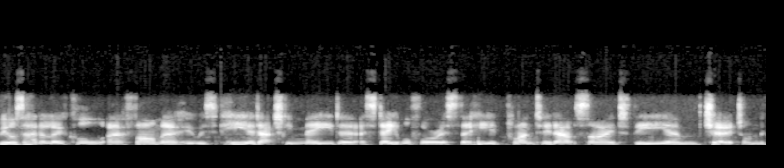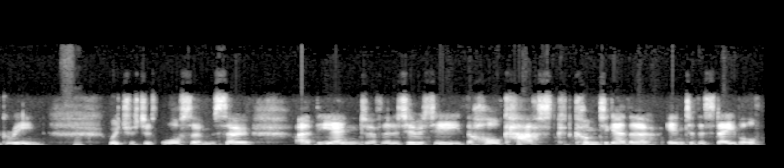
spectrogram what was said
We also had a local uh, farmer who was he had actually made a, a, stable for us that he had planted outside the um, church on the green, mm-hmm. which was just awesome. So at the end of the nativity, the whole cast could come together into the stable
